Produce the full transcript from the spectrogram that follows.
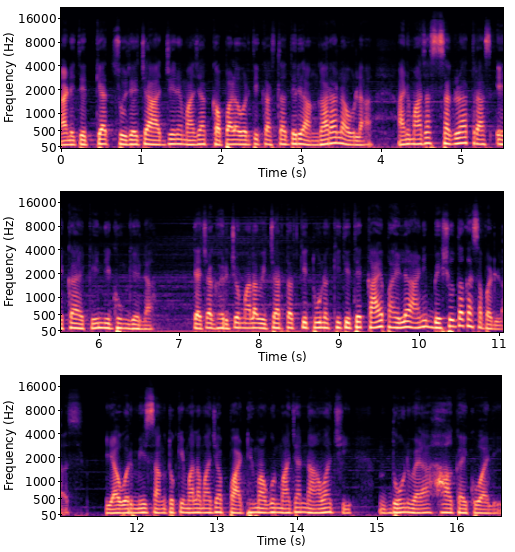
आणि तितक्यात सुजयच्या आजीने माझ्या कपाळावरती कसला तरी अंगारा लावला आणि माझा सगळा त्रास एकाएकी निघून गेला. त्याच्या घरचे मला विचारतात की तू नक्की तिथे काय पाहिलं आणि बेशुद्ध कसा पडलास? यावर मी सांगतो की मला माझ्या पाठीमागून माझ्या नावाची दोन वेळा हाक ऐकू आली.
